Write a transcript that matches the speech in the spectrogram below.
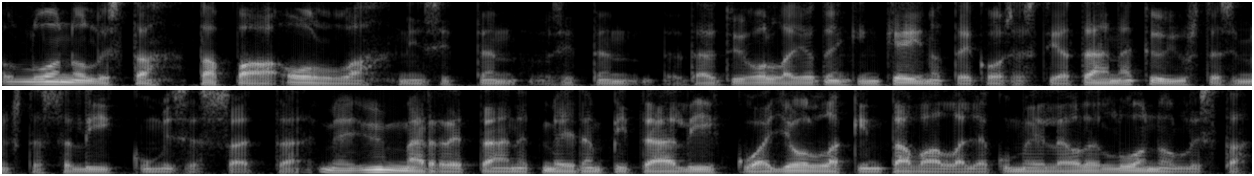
luonnollista tapaa olla, niin sitten, sitten täytyy olla jotenkin keinotekoisesti. Ja tämä näkyy just esimerkiksi tässä liikkumisessa, että me ymmärretään, että meidän pitää liikkua jollakin tavalla. Ja kun meillä ei ole luonnollista,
